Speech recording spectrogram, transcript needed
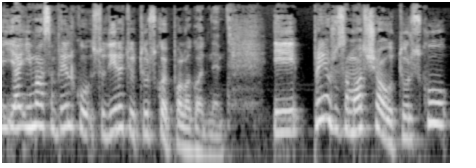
Ja imao sam priliku studirati u Turskoj pola godine. I prije što sam otišao u Tursku,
